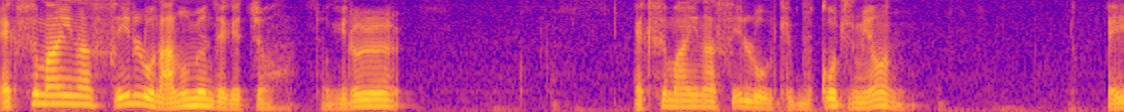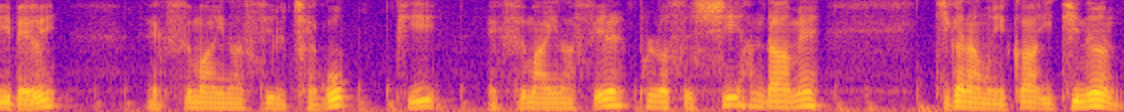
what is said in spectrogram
x-1로 나누면 되겠죠. 저기를 x-1로 이렇게 묶어 주면 a배의 x-1 제곱 b x-1 플러스 c 한 다음에 d가 남으니까 이 d는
